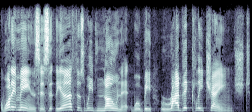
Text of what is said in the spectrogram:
What it means is that the earth as we've known it will be radically changed.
